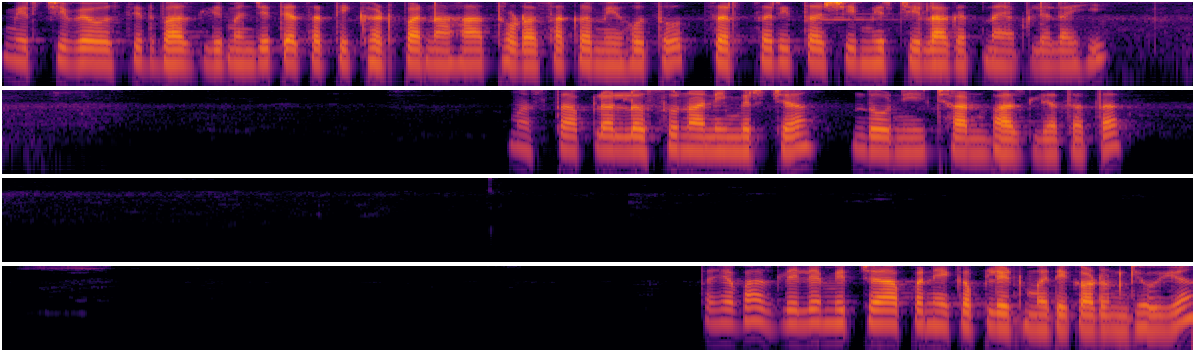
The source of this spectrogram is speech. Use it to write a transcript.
मिरची व्यवस्थित भाजली म्हणजे त्याचा तिखटपणा हा थोडासा कमी होतो. चरचरीत अशी मिरची लागत नाही आपल्याला ही. मस्त आपला लसूण आणि मिरच्या दोन्ही छान भाजल्यात आता. तर ह्या भाजलेल्या मिरच्या आपण एका प्लेटमध्ये काढून घेऊया.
